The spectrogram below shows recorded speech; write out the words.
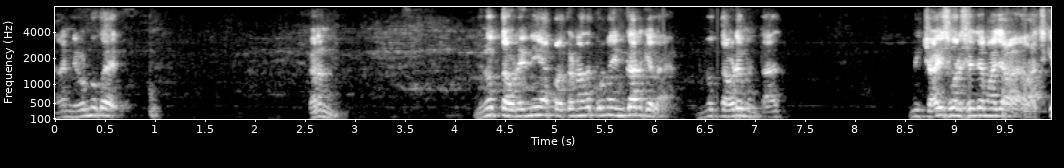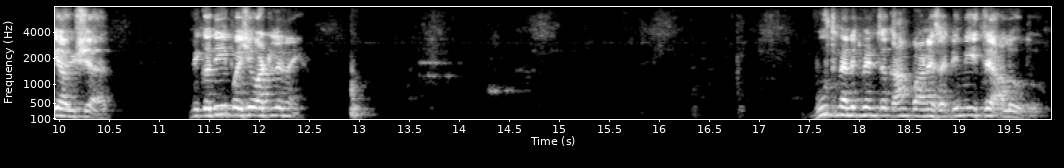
कारण निवडणूक आहेत कारण विनोद तावडेंनी या प्रकरणाचा पूर्ण इन्कार केला विनोद तावडे म्हणतात मी चाळीस वर्षाच्या माझ्या राजकीय आयुष्यात मी कधीही पैसे वाटले नाही. बूथ मॅनेजमेंटचं काम पाहण्यासाठी मी इथे आलो होतो.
